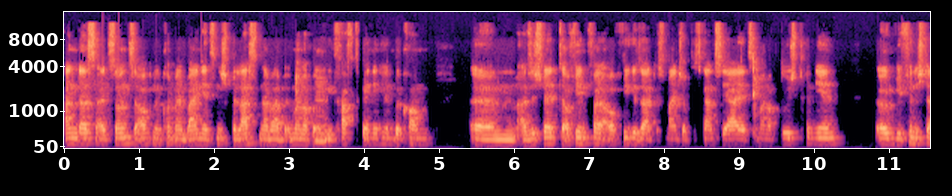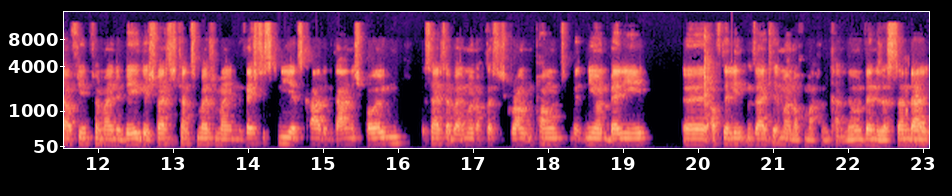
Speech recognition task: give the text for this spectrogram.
anders als sonst auch. Dann konnte mein Bein jetzt nicht belasten, aber habe immer noch mhm. irgendwie Krafttraining hinbekommen. Ähm, also ich werde auf jeden Fall auch, wie gesagt, das meine ich auch das ganze Jahr jetzt immer noch durchtrainieren. Irgendwie finde ich da auf jeden Fall meine Wege. Ich weiß, ich kann zum Beispiel mein rechtes Knie jetzt gerade gar nicht beugen. Das heißt aber immer noch, dass ich Ground and Pound mit Neon Belly äh, auf der linken Seite immer noch machen kann. Ne? Und wenn das dann, da,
